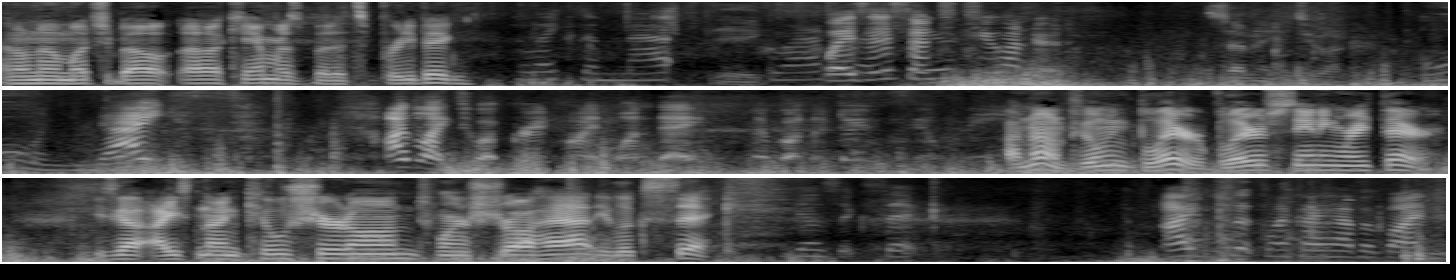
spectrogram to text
I don't know much about uh, cameras, but it's pretty big. I like the matte Big. black. Wait, is this sent to 200? 7200. Ooh, nice. I'd like to upgrade mine one day. No, but no, don't film me. I'm not. I'm filming Blair. Blair's standing right there. He's got Ice Nine Kill shirt on. He's wearing a straw hat. He looks sick. He does look sick. I look like I have a Biden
